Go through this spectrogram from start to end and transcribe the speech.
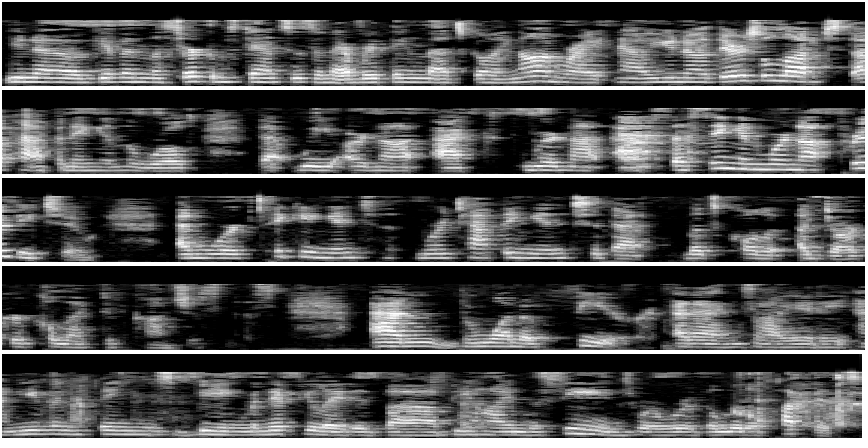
you know, given the circumstances and everything that's going on right now, you know, there's a lot of stuff happening in the world that we are not, ac- we're not accessing and we're not privy to. And we're picking into, we're tapping into that, let's call it a darker collective consciousness and the one of fear and anxiety and even things being manipulated by, behind the scenes where we're the little puppets.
